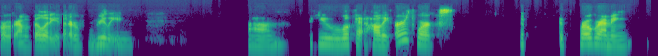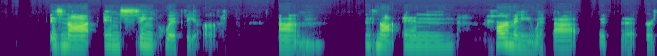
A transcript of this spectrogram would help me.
programmability that are really Mhm. um, if you look at how the earth works the, the programming is not in sync with the earth um, is not in harmony with that with the earth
